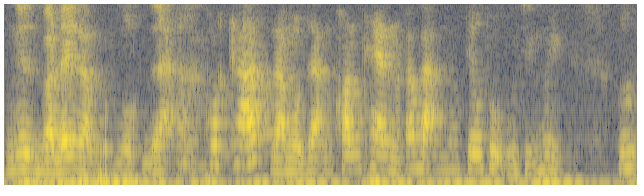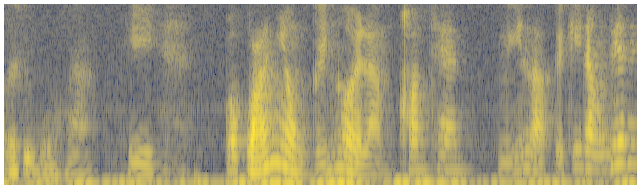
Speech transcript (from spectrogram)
nên và đây là một, một dạng podcast là một dạng content mà các bạn đang tiêu thụ của chính mình. Có tiêu thụ của Hoàng thì có quá nhiều cái người làm content mình nghĩ là cái kỹ năng viết ấy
